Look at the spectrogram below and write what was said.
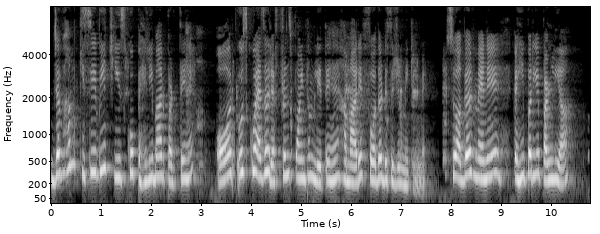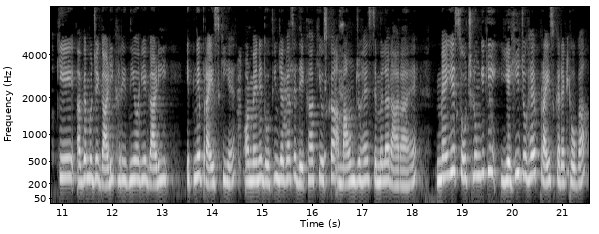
जब हम किसी भी चीज़ को पहली बार पढ़ते हैं और उसको एज अ रेफरेंस पॉइंट हम लेते हैं हमारे फर्दर डिसीज़न मेकिंग में। सो so, अगर मैंने कहीं पर ये पढ़ लिया कि अगर मुझे गाड़ी खरीदनी है और ये गाड़ी इतने प्राइस की है और मैंने दो तीन जगह से देखा कि उसका अमाउंट जो है सिमिलर आ रहा है मैं ये सोच लूँगी कि यही जो है प्राइस करेक्ट होगा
